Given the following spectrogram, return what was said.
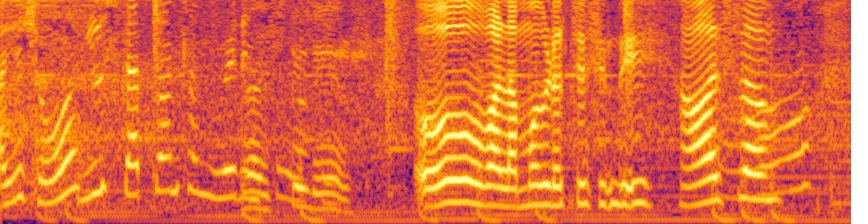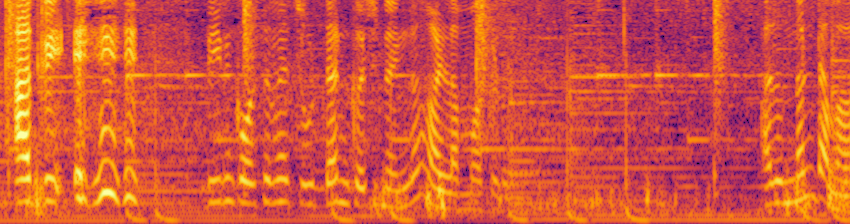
అయ్యో షో You stepped on some ridden Yeah, it's still there. ఓ వాళ్ళ అమ్మ కూడా వచ్చేసింది. ఆసమ్ హ్యాపీ దీనికోసమే చూడ్డానికి వచ్చినా ఇంకా వాళ్ళ అమ్మ అక్కడ అది ఉందంటావా?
